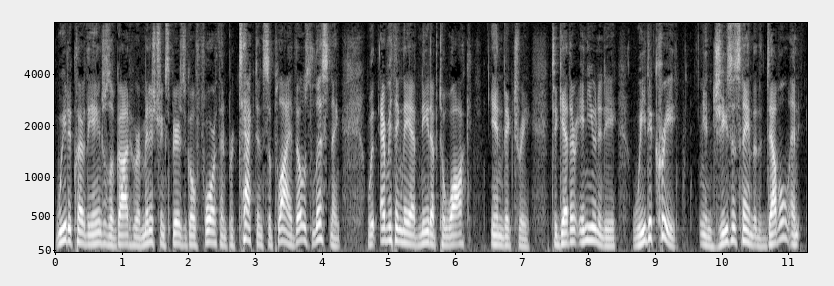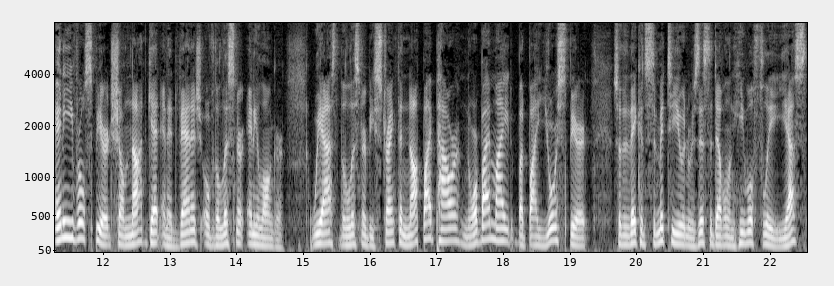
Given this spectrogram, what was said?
We declare the angels of God who are ministering spirits to go forth and protect and supply those listening with everything they have need of to walk in victory. Together in unity, we decree in Jesus' name that the devil and any evil spirit shall not get an advantage over the listener any longer. We ask that the listener be strengthened not by power nor by might, but by your spirit, so that they can submit to you and resist the devil and he will flee. Yes,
